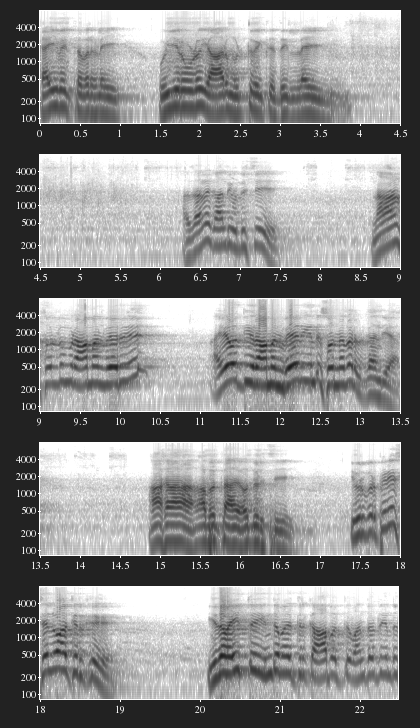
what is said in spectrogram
கை வைத்தவர்களை உயிரோடு யாரும் விட்டு வைத்தது இல்லை அதுதானே காந்தி வந்துச்சு நான் சொல்லும் ராமன் வேறு அயோத்தி ராமன் வேறு என்று சொன்னவர் காந்தியார். ஆகா ஆபத்தா வந்துடுச்சு இவருக்கு ஒரு பெரிய செல்வாக்கு இருக்கு. இதை வைத்து இந்து மதத்திற்கு ஆபத்து வந்தது என்று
